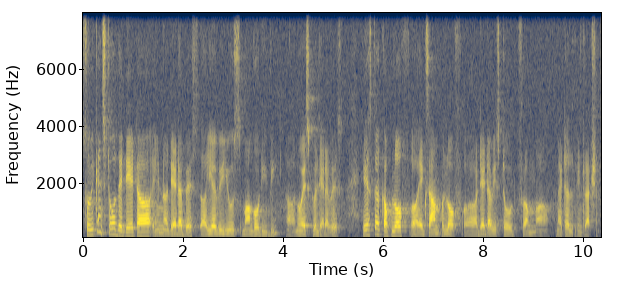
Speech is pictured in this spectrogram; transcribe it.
So, we can store the data in a database, uh, here we use MongoDB, uh, NoSQL database. Here is the couple of uh, example of uh, data we stored from uh, MEttLE interactions.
